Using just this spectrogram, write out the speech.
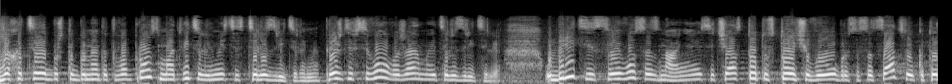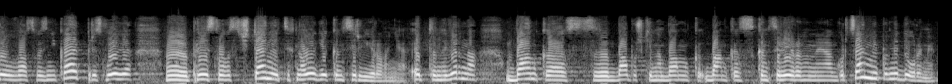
Я хотела бы, чтобы на этот вопрос мы ответили вместе с телезрителями. Прежде всего, уважаемые телезрители, уберите из своего сознания сейчас тот устойчивый образ, ассоциацию, который у вас возникает при, слове, э, при словосочетании технологии консервирования. Это, наверное, банка с бабушкина банка, банка с консервированными огурцами и помидорами.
